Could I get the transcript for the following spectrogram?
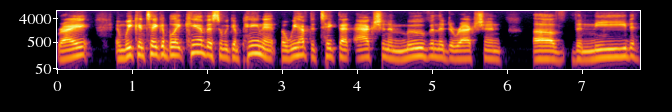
right? And we can take a blank canvas and we can paint it but we have to take that action and move in the direction of the need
